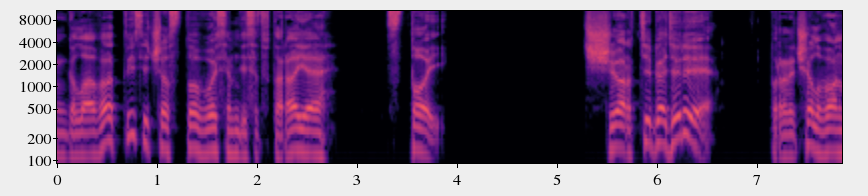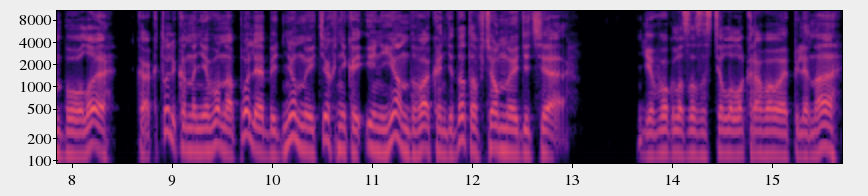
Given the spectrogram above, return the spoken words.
Глава 1182. Стой! «Чёрт тебя дери!» – прорычал Ван Буэлэ, как только на него напали объединённые техникой Иньян два кандидата в тёмное дитя. Его глаза застилала кровавая пелена,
